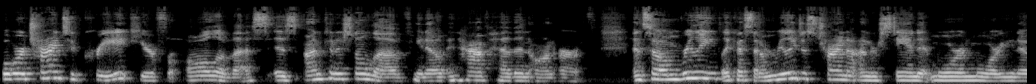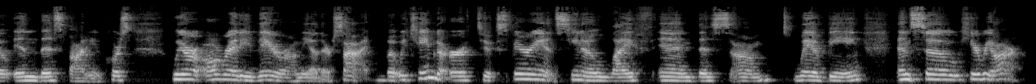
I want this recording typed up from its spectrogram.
what we're trying to create here for all of us is unconditional love, you know, and have heaven on earth. And so I'm really, like I said, I'm really just trying to understand it more and more, you know, in this body. Of course, we are already there on the other side. But we came to Earth to experience, you know, life and this um, way of being. And so here we are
